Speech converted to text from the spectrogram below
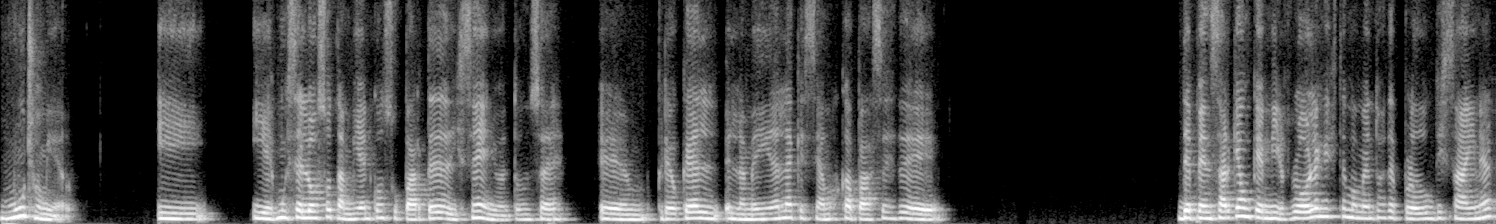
Mucho miedo. Y, y es muy celoso también con su parte de diseño. Entonces, em, creo que en la medida en la que seamos capaces de, de pensar que aunque mi rol en este momento es de product designer,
